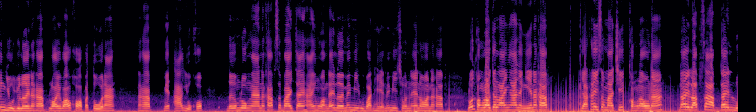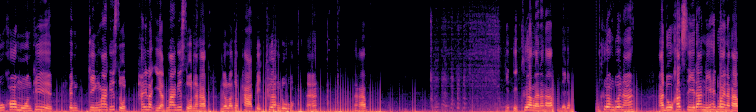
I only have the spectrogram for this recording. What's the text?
ยังอยู่อยู่เลยนะครับ รอยเว้าขอบประตูนะนะครับเม็ดอาร์คอยู่ครบเดิมโรงงานนะครับ สบายใจหายห่วงได้เลย ไม่มีอุบัติเหตุไม่มีชนแน่นอนนะครับ รถของเราจะรายงานอย่างนี้นะครับ อยากให้สมาชิกของเรานะ ได้รับทราบได้รู้ข้อมูลที่เป็นจริงมากที่สุดให้ละเอียดมากที่สุดนะครับ ดี๋ยวเราจะพาติดเครื่องดูนะนะครับนี่ติดเครื่องแล้วนะครับ เดี๋ยวจะเครื่องด้วยนะอะดูคัดซีด้านนี้ให้ด้วยนะครับ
